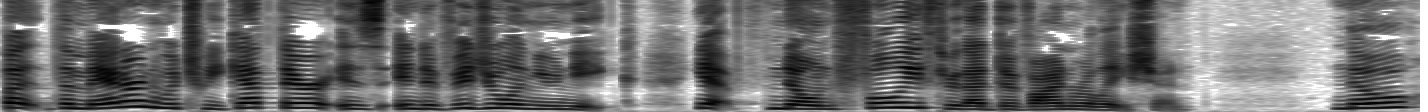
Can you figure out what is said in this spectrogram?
but the manner in which we get there is individual and unique, yet known fully through that divine relation. No,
